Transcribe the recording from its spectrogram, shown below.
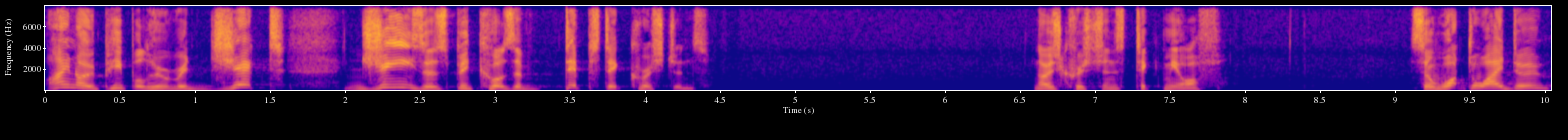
I know people who reject Jesus because of dipstick Christians. Those Christians tick me off. So, what do I do?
